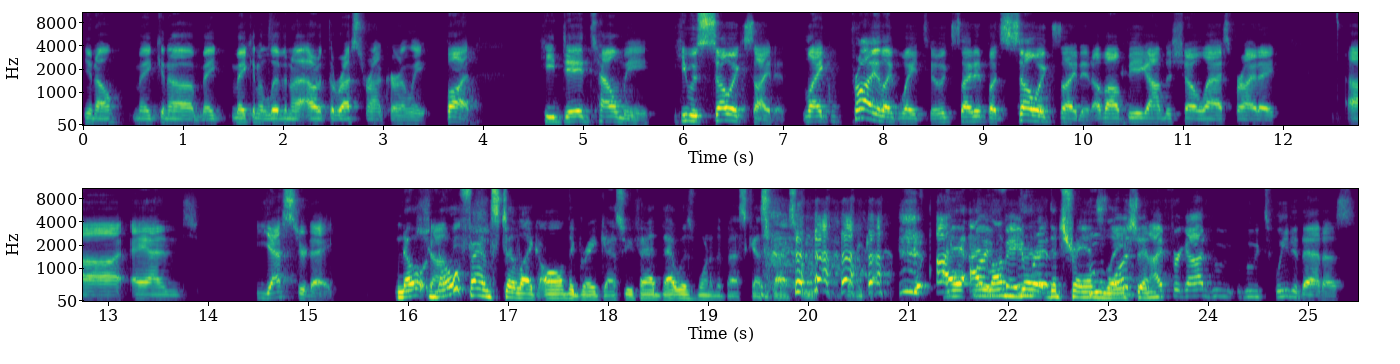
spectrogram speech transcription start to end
you know, making a make making a living out at the restaurant currently. But he did tell me he was so excited, like probably like way too excited, but so excited about being on the show last Friday. Uh, and yesterday, No, no offense to like all the great guests we've had. That was one of the best guests last week. Like, I, I love the, the Who was it? translation. I forgot who who tweeted at us.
